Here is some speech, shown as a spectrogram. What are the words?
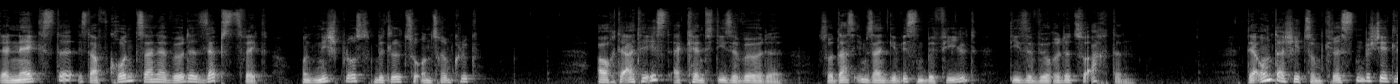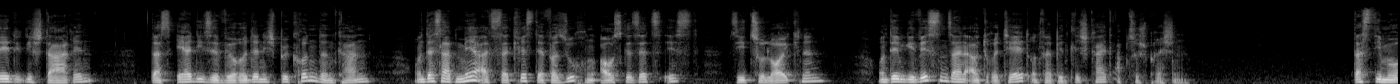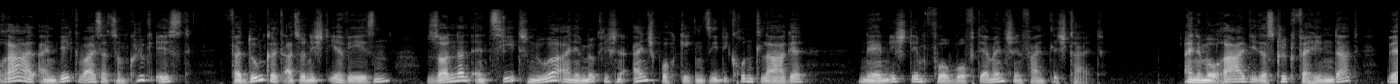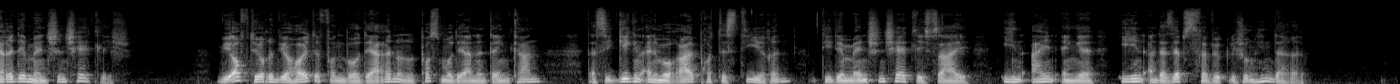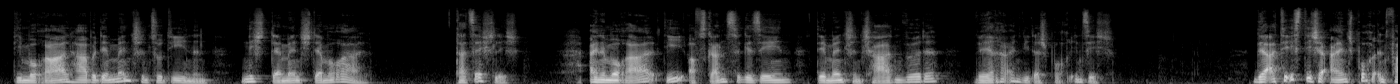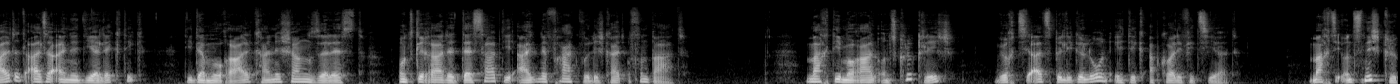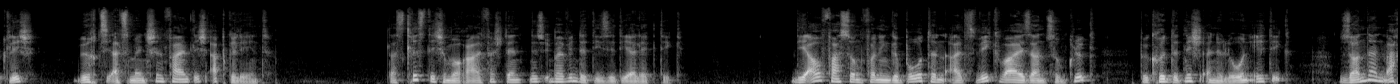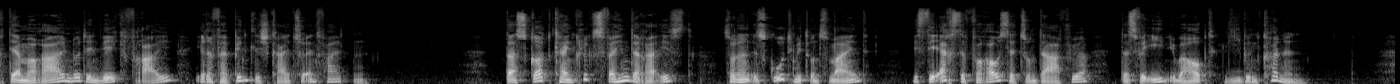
Der Nächste ist aufgrund seiner Würde Selbstzweck und nicht bloß Mittel zu unserem Glück. Auch der Atheist erkennt diese Würde, so dass ihm sein Gewissen befiehlt, diese Würde zu achten. Der Unterschied zum Christen besteht lediglich darin, dass er diese Würde nicht begründen kann und deshalb mehr als der Christ der Versuchung ausgesetzt ist, sie zu leugnen und dem Gewissen seine Autorität und Verbindlichkeit abzusprechen. Dass die Moral ein Wegweiser zum Glück ist, verdunkelt also nicht ihr Wesen, sondern entzieht nur einem möglichen Einspruch gegen sie die Grundlage, nämlich dem Vorwurf der Menschenfeindlichkeit. Eine Moral, die das Glück verhindert, wäre dem Menschen schädlich. Wie oft hören wir heute von modernen und postmodernen Denkern, dass sie gegen eine Moral protestieren, die dem Menschen schädlich sei, ihn einenge, ihn an der Selbstverwirklichung hindere. Die Moral habe dem Menschen zu dienen, nicht der Mensch der Moral. Tatsächlich, eine Moral, die, aufs Ganze gesehen, dem Menschen schaden würde, wäre ein Widerspruch in sich. Der atheistische Einspruch entfaltet also eine Dialektik, die der Moral keine Chance lässt und gerade deshalb die eigene Fragwürdigkeit offenbart. Macht die Moral uns glücklich, wird sie als billige Lohnethik abqualifiziert. Macht sie uns nicht glücklich, wird sie als menschenfeindlich abgelehnt. Das christliche Moralverständnis überwindet diese Dialektik. Die Auffassung von den Geboten als Wegweisern zum Glück begründet nicht eine Lohnethik, sondern macht der Moral nur den Weg frei, ihre Verbindlichkeit zu entfalten. Dass Gott kein Glücksverhinderer ist, sondern es gut mit uns meint, ist die erste Voraussetzung dafür, dass wir ihn überhaupt lieben können.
